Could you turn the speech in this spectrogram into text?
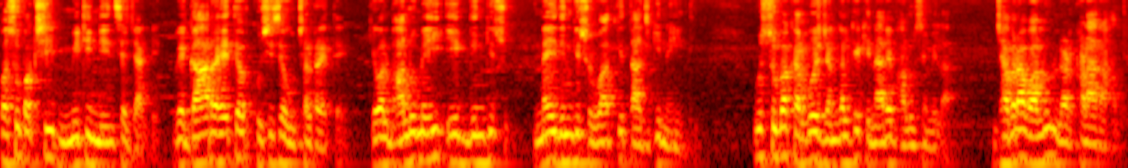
पशु पक्षी मीठी नींद से जागे। वे गा रहे थे और खुशी से उछल रहे थे। केवल भालू में ही एक दिन की नए दिन की शुरुआत की ताजगी नहीं थी। उस सुबह खरगोश जंगल के किनारे भालू से मिला। झबरा भालू लड़खड़ा रहा था।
